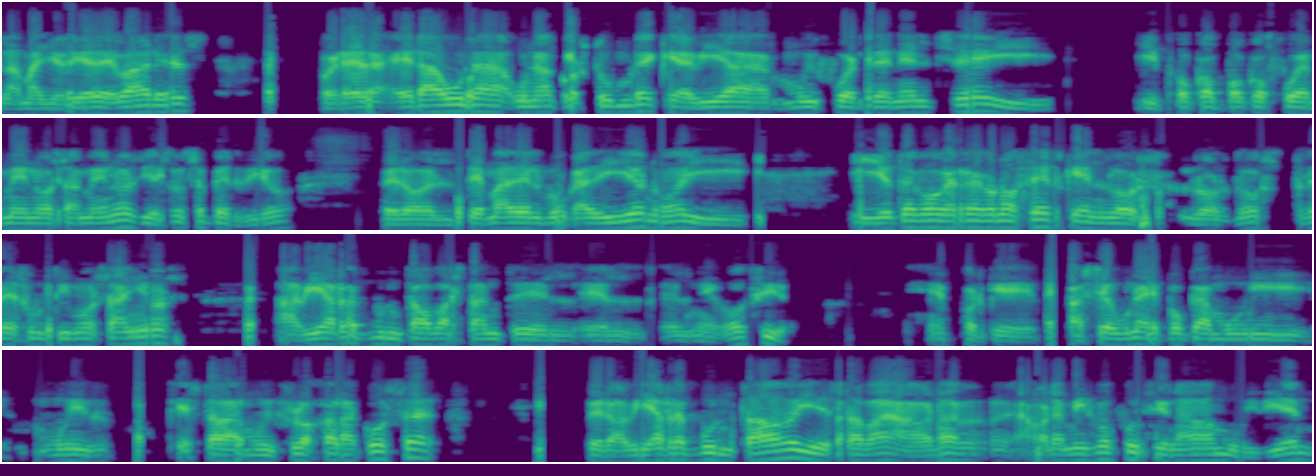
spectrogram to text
la mayoría de bares pero era, era una, una costumbre que había muy fuerte en Elche y, y poco a poco fue menos a menos y eso se perdió. Pero el tema del bocadillo, ¿no? Y, y yo tengo que reconocer que en los, los dos, tres últimos años había repuntado bastante el, el, negocio. ¿eh? Porque pasé una época muy, muy, que estaba muy floja la cosa, pero había repuntado y estaba, ahora, ahora mismo funcionaba muy bien.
